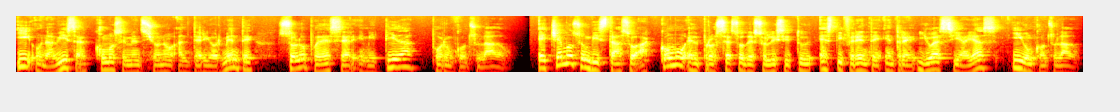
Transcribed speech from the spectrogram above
Y una visa, como se mencionó anteriormente, solo puede ser emitida por un consulado. Echemos un vistazo a cómo el proceso de solicitud es diferente entre USCIS y un consulado.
